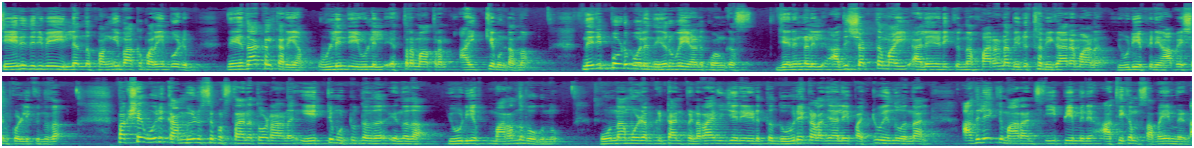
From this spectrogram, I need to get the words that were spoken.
ചേരിതിരിവേ ഇല്ലെന്ന് ഭംഗിവാക്ക് പറയുമ്പോഴും നേതാക്കൾക്കറിയാം ഉള്ളിന്റെ ഉള്ളിൽ എത്രമാത്രം ഐക്യമുണ്ടെന്ന്. നെരിപ്പോട് പോലെ നേറുകയാണ് കോൺഗ്രസ്. ജനങ്ങളിൽ അതിശക്തമായി അലയടിക്കുന്ന ഭരണവിരുദ്ധ വികാരമാണ് യു ഡി എഫിനെ ആവേശം കൊള്ളിക്കുന്നത്. പക്ഷേ ഒരു കമ്മ്യൂണിസ്റ്റ് പ്രസ്ഥാനത്തോടാണ് ഏറ്റുമുട്ടുന്നത് എന്നത് യു ഡി എഫ് മറന്നുപോകുന്നു. മൂന്നാം മൂഴം കിട്ടാൻ പിണറായി വിജയനെ എടുത്ത് ദൂരെ കളഞ്ഞാലേ പറ്റൂ എന്ന് വന്നാൽ അതിലേക്ക് മാറാൻ സി പി എമ്മിന് അധികം സമയം വേണ്ട.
